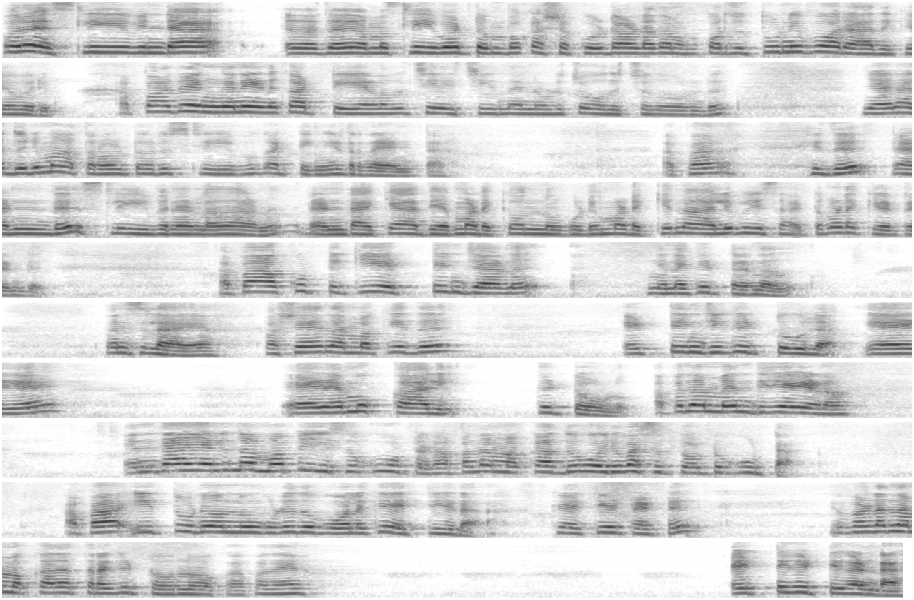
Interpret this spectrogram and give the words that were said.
ഒരു സ്ലീവിന്റെ അതായത് നമ്മൾ സ്ലീവ് വെട്ടുമ്പോൾ കഷക്കൂടെ അവിടെ നമുക്ക് കുറച്ച് തുണി പോരാതിക്കെ വരും. അപ്പോൾ അതെങ്ങനെയാണ് കട്ട് ചെയ്യണത് ചേച്ചി എന്ന് എന്നോട് ചോദിച്ചതുകൊണ്ട് ഞാൻ അതിന് മാത്രമായിട്ട് ഒരു സ്ലീവ് കട്ടിങ് ഇടണേ കേട്ടോ അപ്പോൾ ഇത് രണ്ട് സ്ലീവിനുള്ളതാണ്. രണ്ടാക്കി ആദ്യം മടക്കി ഒന്നും കൂടി മടക്കി നാല് പീസായിട്ട് മടക്കിയിട്ടുണ്ട് അപ്പോൾ ആ കുട്ടിക്ക് എട്ട് ഇഞ്ചാണ് ഇങ്ങനെ കിട്ടണത്. മനസ്സിലായ? പക്ഷേ നമുക്കിത് എട്ട് ഇഞ്ച് കിട്ടൂല. ഏഴ് ഏഴ് മുക്കാലി കിട്ടുള്ളൂ. അപ്പം നമ്മൾ എന്ത് ചെയ്യണം? എന്തായാലും നമ്മൾ പീസ് കൂട്ടണം. അപ്പം നമുക്കത് ഒരു വശത്തോട്ട് കൂട്ടാം. അപ്പം ഈ തുണി ഒന്നും കൂടി ഇതുപോലെ കയറ്റിയിടാം കയറ്റിയിട്ടിട്ട് ഇവിടെ നമുക്കത് എത്ര കിട്ടുമെന്ന് നോക്കാം. അപ്പം അതെ എട്ട് കിട്ടി കണ്ട.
